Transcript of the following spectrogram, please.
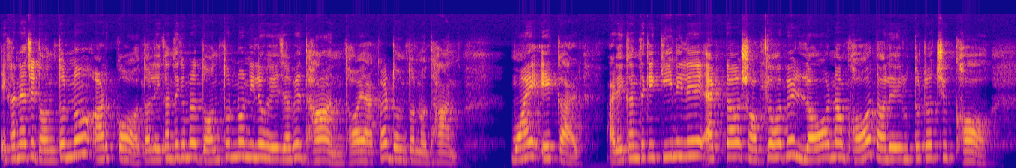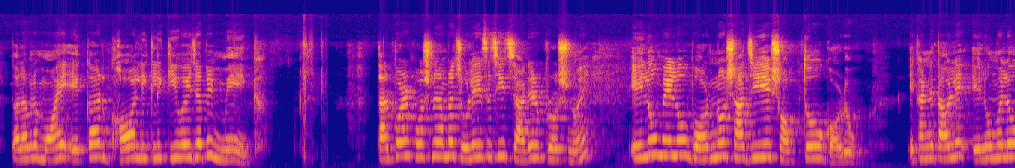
এখানে আছে দন্তন্য আর ক। তাহলে এখান থেকে আমরা দন্তন্য নিলে হয়ে যাবে ধান। ধয় আকার, দন্তন্য ধান। ময় একার। আর এখান থেকে কি নিলে একটা শব্দ হবে ল না ঘ? তাহলে এর উত্তরটা হচ্ছে ঘ। তাহলে আমরা ময় একার, ঘ লিখলে কি হয়ে যাবে? মেঘ। তারপরের প্রশ্নে আমরা চলে এসেছি চারের প্রশ্নয়। এলোমেলো বর্ণ সাজিয়ে শব্দ গড়ো। এখানে তাহলে এলোমেলো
